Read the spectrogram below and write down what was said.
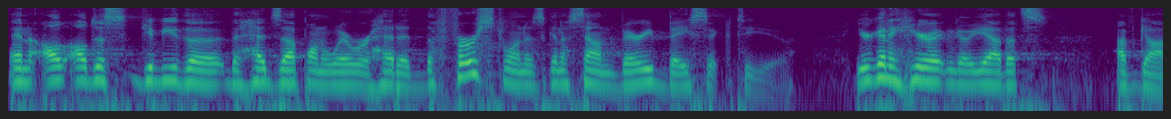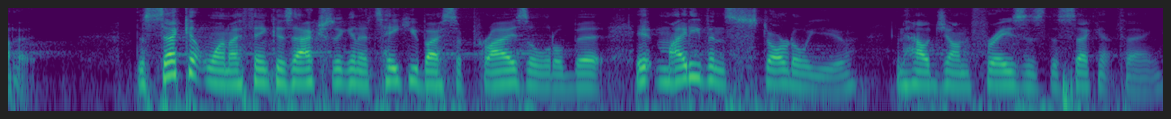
and I'll, I'll just give you the, the heads up on where we're headed. The first one is going to sound very basic to you. You're going to hear it and go, yeah, that's, I've got it. The second one, I think, is actually going to take you by surprise a little bit. It might even startle you in how John phrases the second thing.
